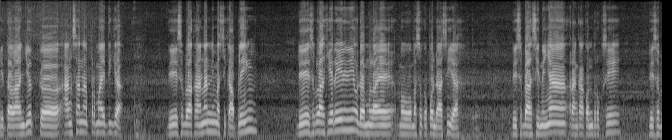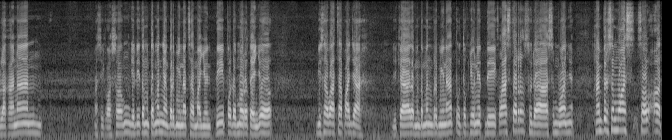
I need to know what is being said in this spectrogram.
kita lanjut ke Angsana Permai 3 di sebelah kanan ini masih kapling. Di sebelah kiri ini udah mulai mau masuk ke pondasi ya. Di sebelah sininya rangka konstruksi. Di sebelah kanan masih kosong. Jadi teman-teman yang berminat sama unit di Podomoro Tenjo bisa WhatsApp aja. Jika teman-teman berminat untuk unit di cluster sudah semuanya hampir semua sold out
